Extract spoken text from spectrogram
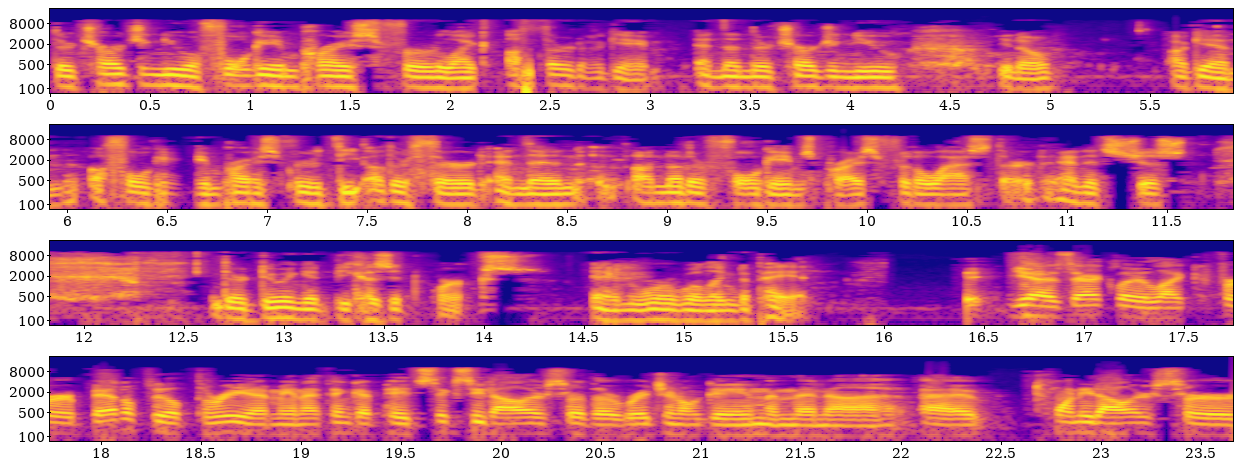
They're charging you a full game price for like a third of a game, and then they're charging you, you know, again a full game price for the other third, and then another full game's price for the last third. And it's just they're doing it because it works, and we're willing to pay it. Yeah, exactly. Like for Battlefield 3, I mean, I think I paid $60 for the original game and then uh, uh, $20 for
